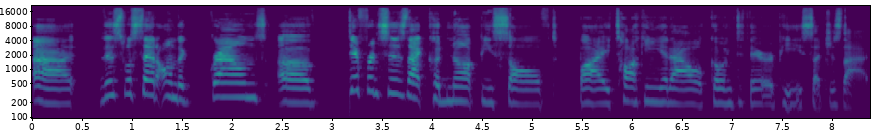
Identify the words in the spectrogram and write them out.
Uh, this was said on the grounds of differences that could not be solved by talking it out, going to therapy, such as that.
